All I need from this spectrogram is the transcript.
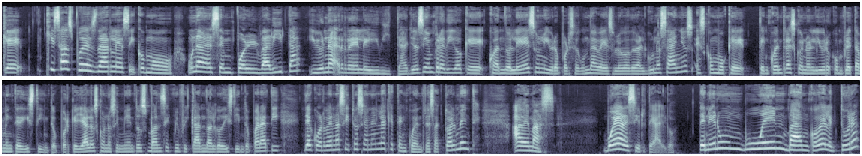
que quizás puedes darle así como una desempolvadita y una releidita. Yo siempre digo que cuando lees un libro por segunda vez luego de algunos años es como que te encuentras con un libro completamente distinto, porque ya los conocimientos van significando algo distinto para ti de acuerdo a la situación en la que te encuentres actualmente. Además, voy a decirte algo. Tener un buen banco de lectura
